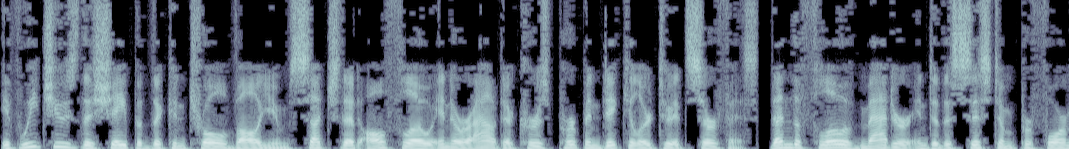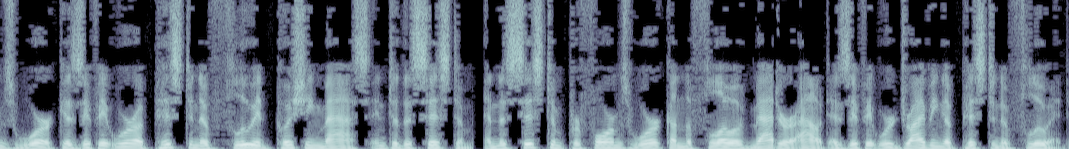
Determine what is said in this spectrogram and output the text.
If we choose the shape of the control volume such that all flow in or out occurs perpendicular to its surface, then the flow of matter into the system performs work as if it were a piston of fluid pushing mass into the system, and the system performs work on the flow of matter out as if it were driving a piston of fluid.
